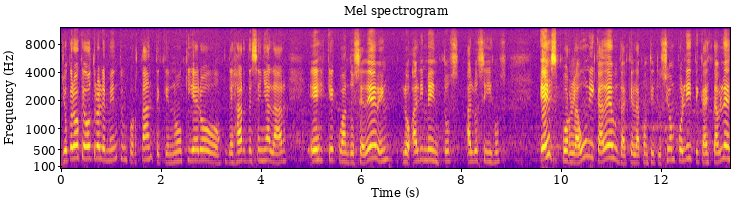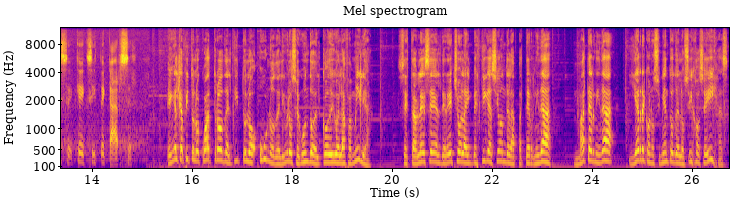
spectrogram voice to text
Yo creo que otro elemento importante que no quiero dejar de señalar es que cuando se deben los alimentos a los hijos, es por la única deuda que la Constitución Política establece que existe cárcel. En el capítulo 4 del título 1 del libro segundo del Código de la Familia, se establece el derecho a la investigación de la paternidad, maternidad y el reconocimiento de los hijos e hijas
